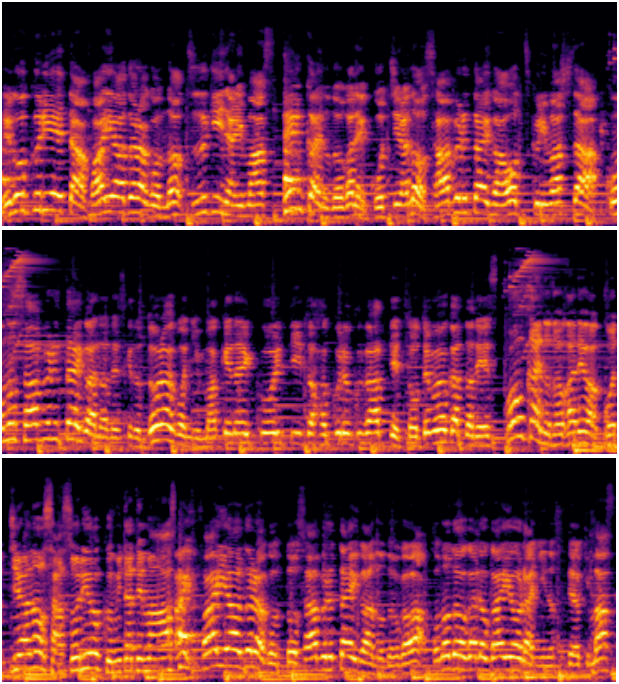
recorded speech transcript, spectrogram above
レゴクリエイターファイヤードラゴンの続きになります。前回の動画でこちらのサーベルタイガーを作りました。このサーベルタイガーなんですけど、ドラゴンに負けないクオリティと迫力があってとても良かったです。今回の動画ではこちらのサソリを組み立てます。はい、ファイヤードラゴンとサーベルタイガーの動画はこの動画の概要欄に載せておきます。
